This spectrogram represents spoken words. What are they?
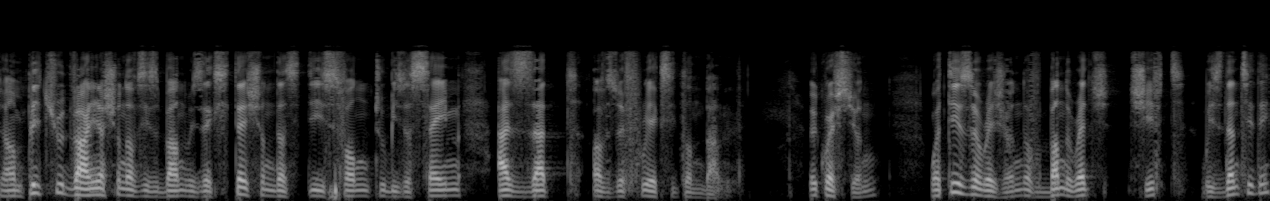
The amplitude variation of this band with excitation density is found to be the same as that of the free exciton band. A question, what is the region of band redshift with density?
